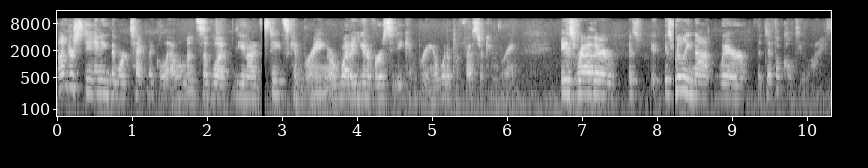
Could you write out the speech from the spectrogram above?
understanding the more technical elements of what the United States can bring, or what a university can bring, or what a professor can bring, is rather is is really not where the difficulty lies.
